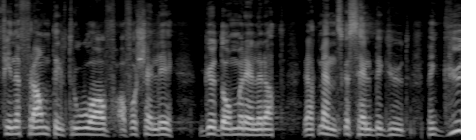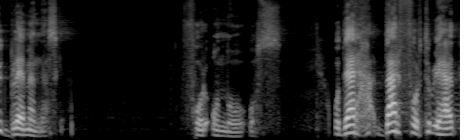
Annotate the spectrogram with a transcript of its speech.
finner fram til tro av, av forskjellige guddommer, eller at, eller at mennesket selv blir Gud. Men Gud ble menneske for å nå oss. Og er, Derfor tror jeg at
